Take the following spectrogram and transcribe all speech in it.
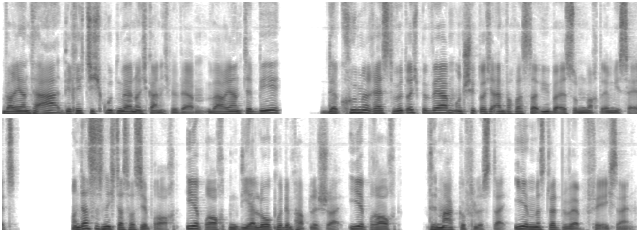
Variante A, die richtig Guten werden euch gar nicht bewerben. Variante B, der Krümelrest wird euch bewerben und schickt euch einfach, was da über ist und macht irgendwie Sales. Und das ist nicht das, was ihr braucht. Ihr braucht einen Dialog mit dem Publisher. Ihr braucht den Marktgeflüster. Ihr müsst wettbewerbsfähig sein.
